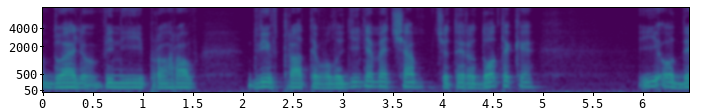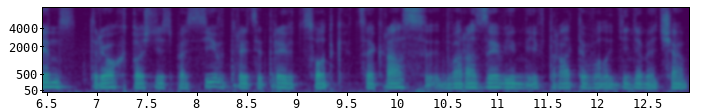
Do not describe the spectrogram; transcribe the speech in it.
дуель він її програв, дві втрати володіння м'ячем, 4 дотики. І один з трьох точність пасів 33%. Це якраз два рази він і втратив володіння м'ячем.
